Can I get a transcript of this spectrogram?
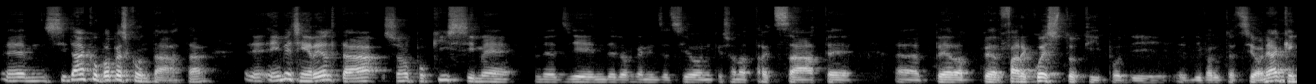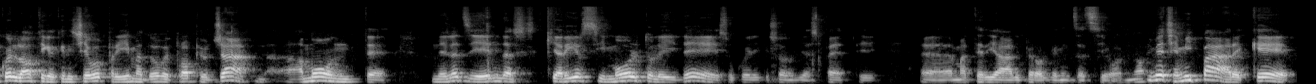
eh, si dà anche un po' per scontata, eh, e invece in realtà sono pochissime le aziende, le organizzazioni che sono attrezzate eh, per, per, fare questo tipo di, di, valutazione, anche in quell'ottica che dicevo prima, dove proprio già a monte nell'azienda chiarirsi molto le idee su quelli che sono gli aspetti eh, materiali per organizzazione. No? Invece mi pare che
